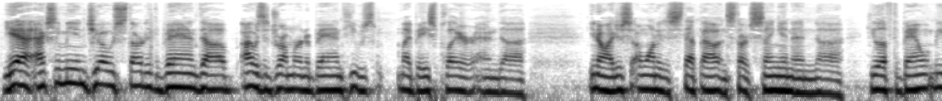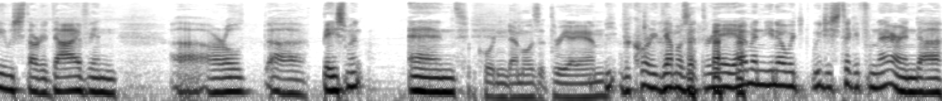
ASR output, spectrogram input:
Yeah, actually, me and Joe started the band. Uh, I was a drummer in a band. He was my bass player, and uh, you know, I just I wanted to step out and start singing. And uh, he left the band with me. We started dive in uh, our old uh, basement, and Recording demos at 3 a.m. recording demos at 3 a.m. and you know, we, we just took it from there. And uh,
